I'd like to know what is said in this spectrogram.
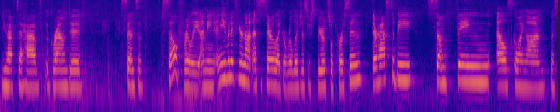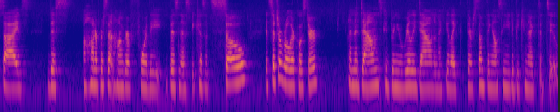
you have to have a grounded sense of self, really. I mean, and even if you're not necessarily like a religious or spiritual person, there has to be something else going on besides this 100% hunger for the business because it's so, it's such a roller coaster and the downs could bring you really down and i feel like there's something else you need to be connected to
